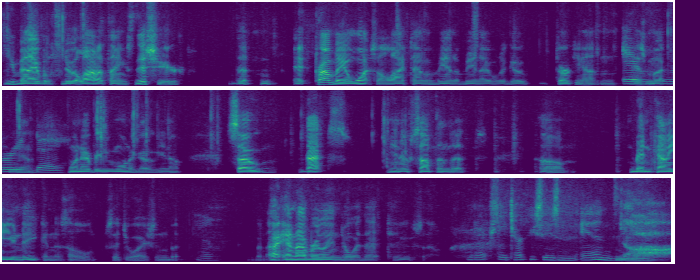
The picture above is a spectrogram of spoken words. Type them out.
you've been able to do a lot of things this year that it's probably a once in a lifetime event of being able to go turkey hunting as much you know, day. whenever you want to go. You know, so that's you know something that's um, been kind of unique in this whole situation. But Yeah. but I and I really enjoyed that too. So, But actually, turkey season ends. oh,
